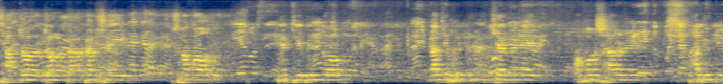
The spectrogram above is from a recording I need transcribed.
ছাত্র জনতা ব্যবসায়ী সকল নেতৃবৃন্দ, গাজীপুর ইউনিয়ন চেয়ারম্যানের অপসারণের দাবিতে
